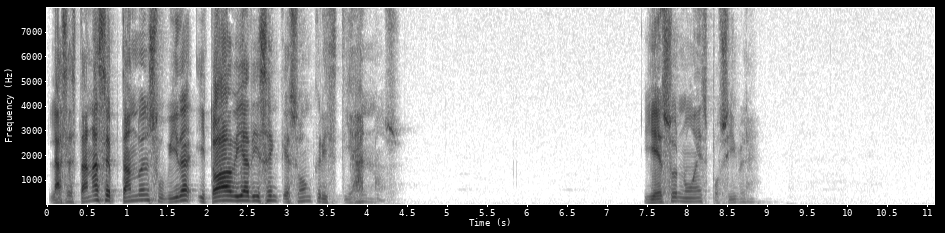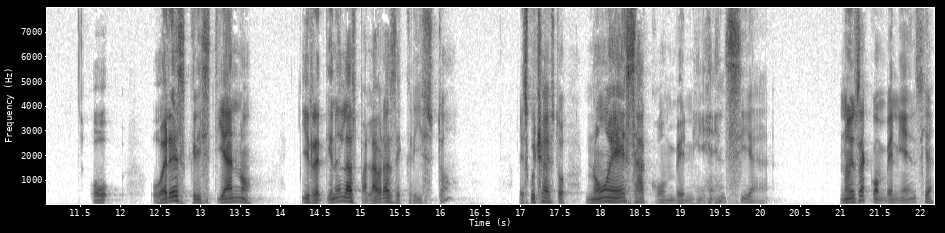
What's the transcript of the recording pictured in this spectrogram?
Las están aceptando en su vida y todavía dicen que son cristianos. Y eso no es posible. O, o eres cristiano y retienes las palabras de Cristo. Escucha esto, no es a conveniencia. No es a conveniencia.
